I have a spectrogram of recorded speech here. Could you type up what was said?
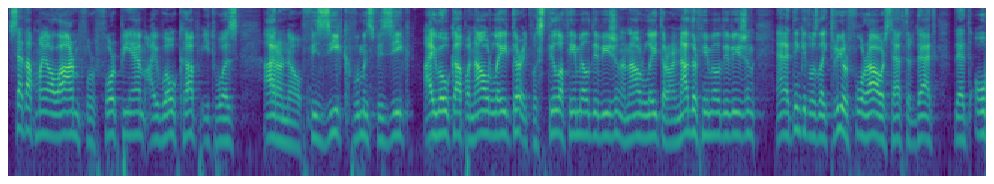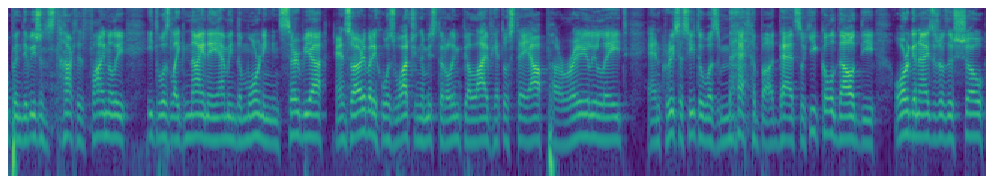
set up my alarm for 4 p.m. I woke up, it was I don't know, physique, women's physique. I woke up an hour later, it was still a female division, an hour later another female division, and I think it was like 3 or 4 hours after that that open division started finally. It was like 9 a.m. in the morning in Serbia, and so everybody who was watching the Mr. Olympia live had to stay up really late, and Chris Aceto was mad about that, so he called out the organizers of the show.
